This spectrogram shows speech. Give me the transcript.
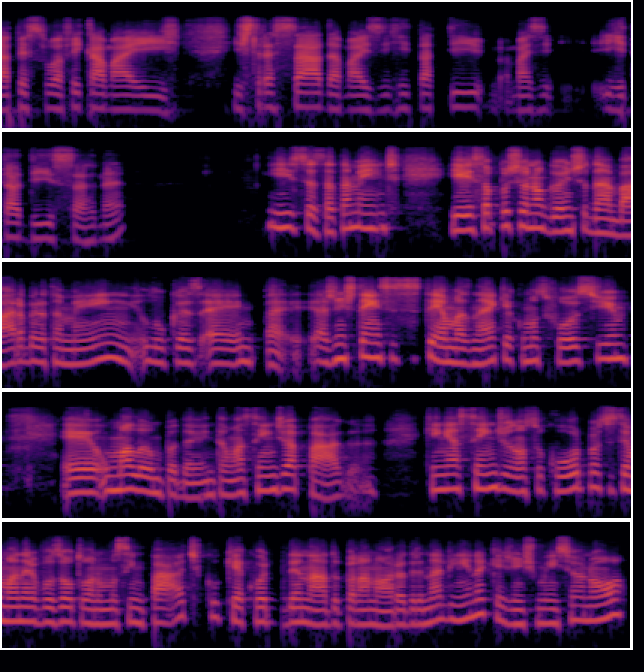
a pessoa ficar mais estressada, mais irritativa, mais irritadiça, né? Isso, exatamente. E aí, só puxando o gancho da Bárbara também, Lucas, é, é, a gente tem esses sistemas, né? Que é como se fosse é, uma lâmpada. Então, acende e apaga. Quem acende o nosso corpo é o sistema nervoso autônomo simpático, que é coordenado pela noradrenalina, que a gente mencionou,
